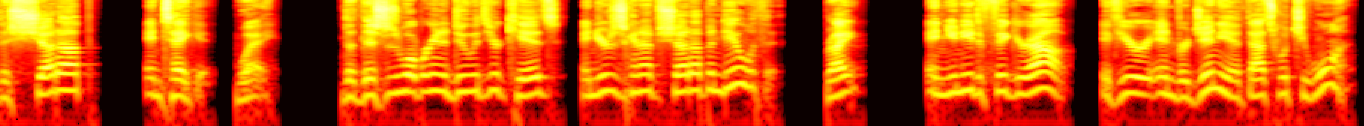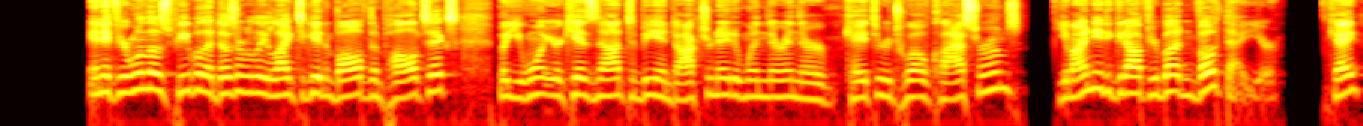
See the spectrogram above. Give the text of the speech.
the shut up and take it way. That this is what we're going to do with your kids, and you're just going to have to shut up and deal with it, right? And you need to figure out if you're in Virginia, if that's what you want. And if you're one of those people that doesn't really like to get involved in politics, but you want your kids not to be indoctrinated when they're in their K through 12 classrooms, you might need to get off your butt and vote that year. Okay.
